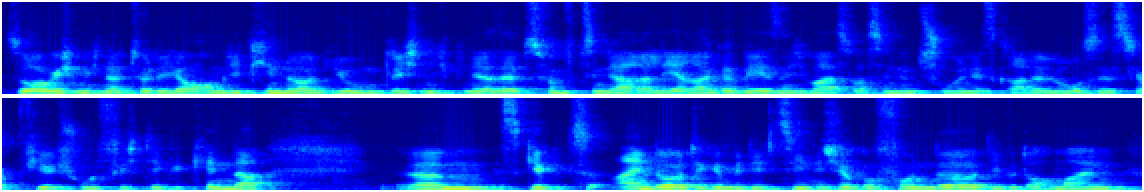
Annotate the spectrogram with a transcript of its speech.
sorge ich mich natürlich auch um die Kinder und Jugendlichen. Ich bin ja selbst 15 Jahre Lehrer gewesen. Ich weiß, was in den Schulen jetzt gerade los ist. Ich habe vier schulpflichtige Kinder. Ähm, es gibt eindeutige medizinische Befunde, die wird auch mein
